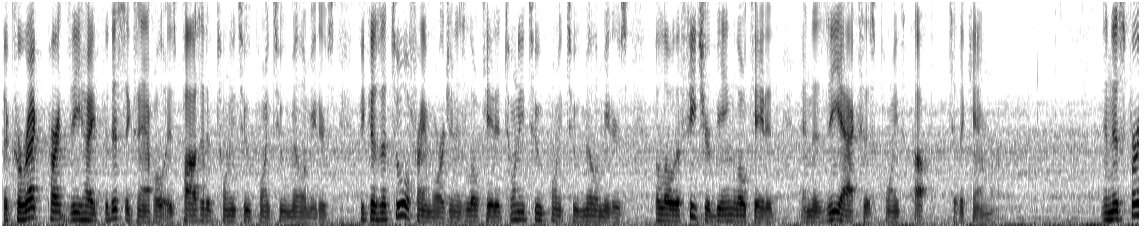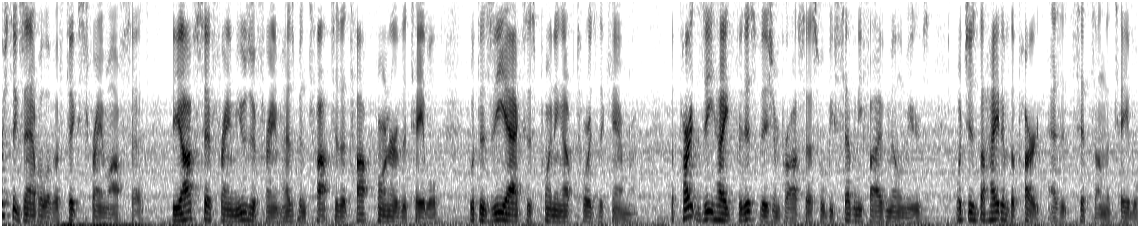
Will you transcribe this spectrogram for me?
The correct part z height for this example is positive 22.2 millimeters because the tool frame origin is located 22.2 millimeters below the feature being located and the z-axis points up to the camera. In this first example of a fixed frame offset, the offset frame user frame has been taught to the top corner of the table with the z-axis pointing up towards the camera. The part z height for this vision process will be 75 millimeters, which is the height of the part as it sits on the table.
